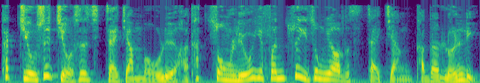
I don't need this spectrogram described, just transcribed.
他九十九是在讲谋略哈，他总留一分，最重要的是在讲他的伦理。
